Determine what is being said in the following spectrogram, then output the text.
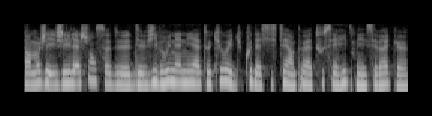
Euh, enfin, moi, j'ai eu la chance de, vivre une année à Tokyo et du coup d'assister un peu à tous ces rythmes. Et c'est vrai que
